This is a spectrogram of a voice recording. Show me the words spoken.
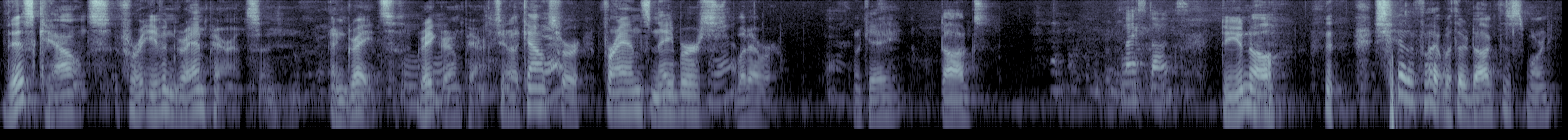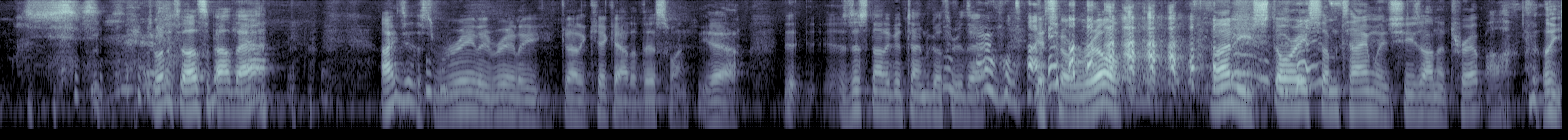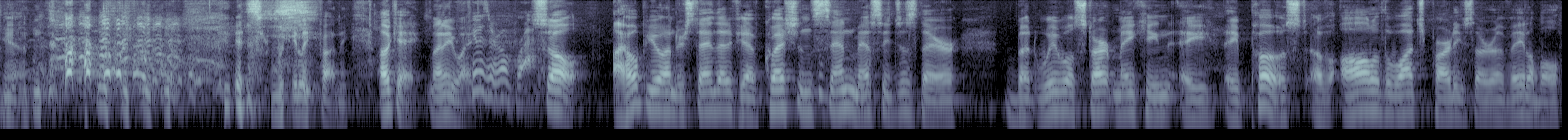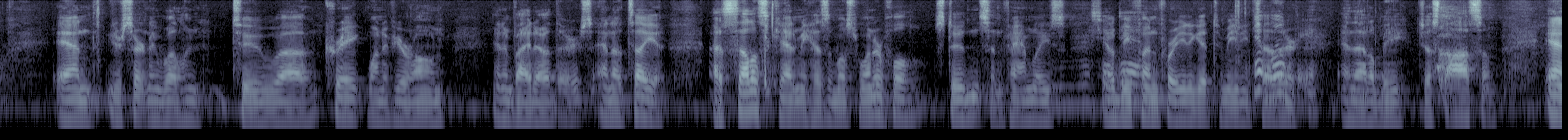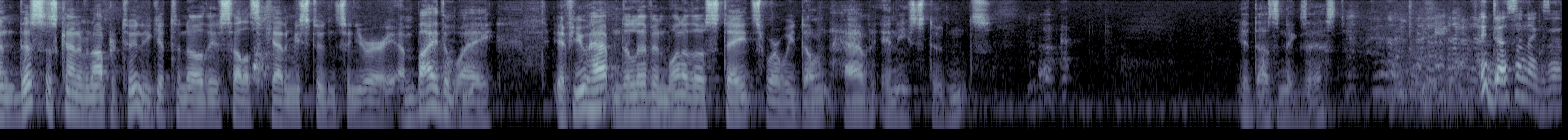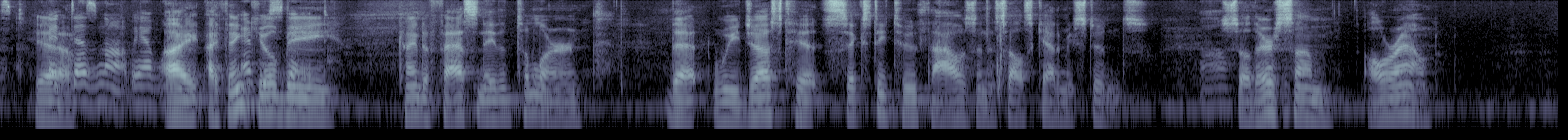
This counts for even grandparents and, and greats, mm-hmm. great grandparents. You know, it counts Yeah. for friends, neighbors, Yeah. whatever. Okay, dogs. Nice dogs. Do you know? she had a fight with her dog this morning. Do you want to tell us about that? I just really, really got a kick out of this one. Yeah. Is this not a good time to go through that? terrible time. It's a real funny story sometime when she's on a trip. I'll fill you in. it's really funny. Okay, anyway. He was a real brat. So I hope you understand that. If you have questions, send messages there. But we will start making a, a post of all of the watch parties that are available, and you're certainly willing to uh, create one of your own and invite others. And I'll tell you, Acellus Academy has the most wonderful students and families. Sure It'll be fun for you to get to meet each It other, and that'll be just awesome. And this is kind of an opportunity to get to know the Acellus Academy students in your area. And by the Mm-hmm. way, if you happen to live in one of those states where we don't have any students, it doesn't exist. It doesn't exist. Yeah. It does not. We have one. I, I think you'll be kind of fascinated to learn that we just hit 62,000 Acellus Academy students. So there's some all around.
